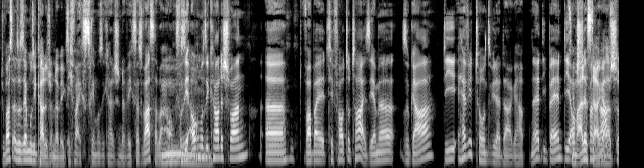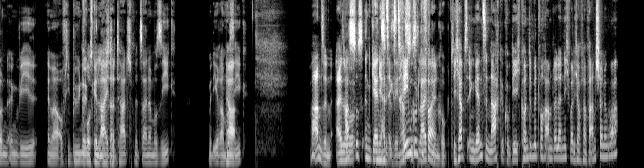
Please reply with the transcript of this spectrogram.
Du warst also sehr musikalisch unterwegs. Ich war extrem musikalisch unterwegs, das war's aber Mm. auch. Wo sie auch musikalisch waren, äh, war bei TV Total. Sie haben ja sogar die Heavy Tones wieder da gehabt, ne? Die Band, die Sie auch Stefan Raab gehabt. schon irgendwie immer auf die Bühne Groß geleitet hat. mit seiner Musik, mit ihrer Ja. Musik. Wahnsinn. Also, Hast du es in mir Gänze hat's gesehen? extrem gut gefallen. geguckt? Ich habe es in Gänze nachgeguckt. Nee, ich konnte Mittwochabend leider nicht, weil ich auf einer Veranstaltung war.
